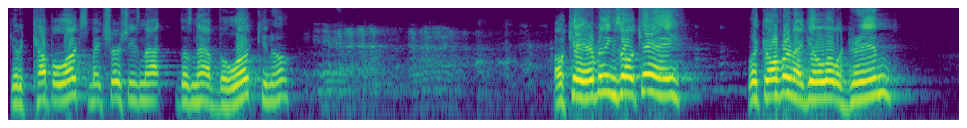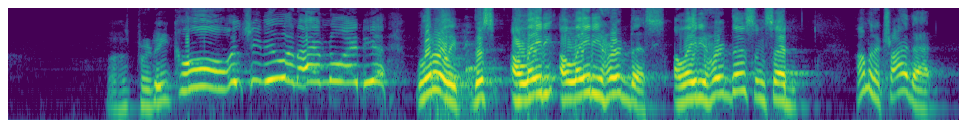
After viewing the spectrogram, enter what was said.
get a couple looks, make sure she's not, doesn't have the look, you know. okay, everything's okay. Look over and I get a little grin. That was pretty cool. What's she doing? I have no idea. Literally, this a lady a lady heard this. A lady heard this and said, "I'm going to try that."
